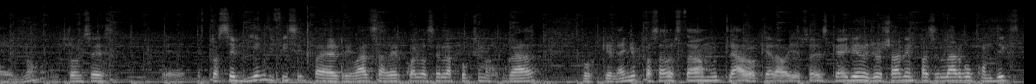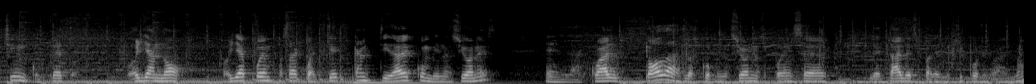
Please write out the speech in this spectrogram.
él, ¿no? Entonces, eh, esto hace bien difícil para el rival saber cuál va a ser la próxima jugada, porque el año pasado estaba muy claro que era, oye, ¿sabes que Ahí viene Josh Allen, pase largo con Dix, ching, completo. Hoy ya no, hoy ya pueden pasar cualquier cantidad de combinaciones en la cual todas las combinaciones pueden ser letales para el equipo rival, ¿no?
